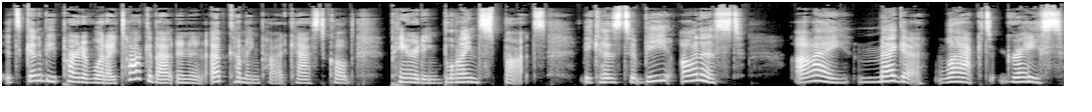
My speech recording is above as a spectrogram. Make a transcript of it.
it's going to be part of what I talk about in an upcoming podcast called Parenting Blind Spots. Because to be honest, I mega lacked grace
